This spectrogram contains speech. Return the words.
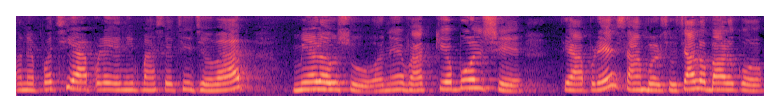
અને પછી આપણે એની પાસેથી જવાબ મેળવશું અને વાક્ય બોલશે તે આપણે સાંભળશું. ચાલો બાળકો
